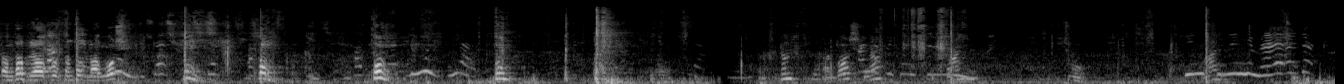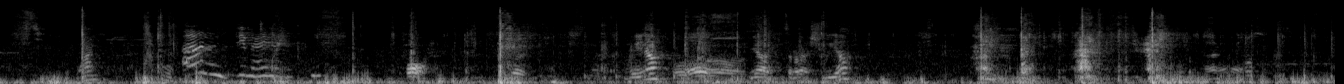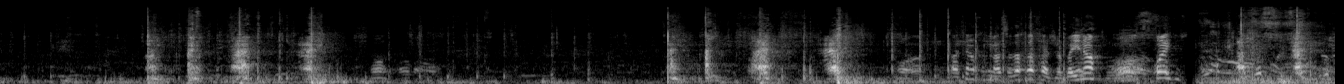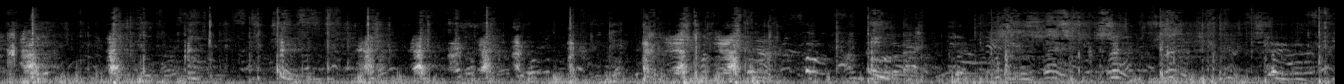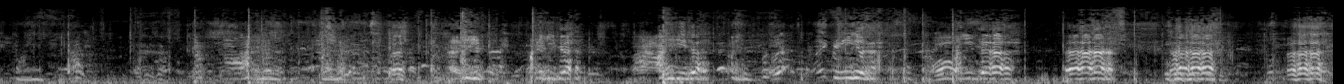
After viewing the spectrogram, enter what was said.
تنضرب لها gauche تنضرب لها gauche بوم بوم بوم بوم على ال gauche هنا 1 2 1 4 هنا. يلا تسرع شوية. عشان مع صداقة خارجة باينة؟ فايت 哎呀，哎呀，哎呀，哎呀，哎呀，哎呀，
